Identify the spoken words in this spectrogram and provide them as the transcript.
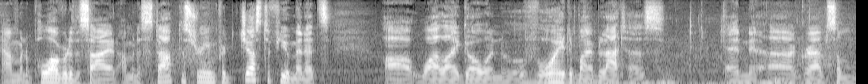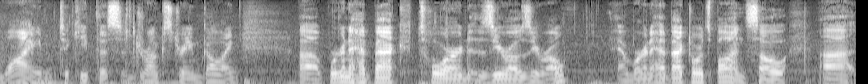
I'm going to pull over to the side. I'm going to stop the stream for just a few minutes uh, while I go and void my blatters and uh, grab some wine to keep this drunk stream going. Uh, we're going to head back toward zero zero, and we're going to head back towards spawn. So uh,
